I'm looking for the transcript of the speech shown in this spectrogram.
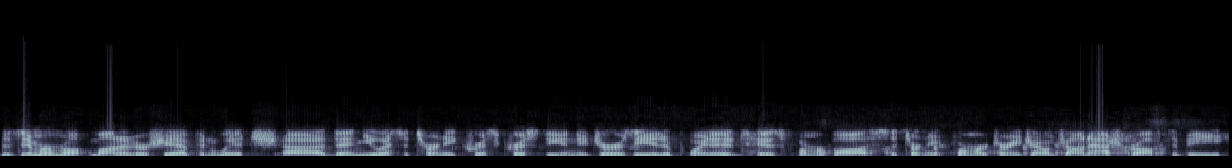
the Zimmer monitorship, in which uh, then U.S. Attorney Chris Christie in New Jersey had appointed his former boss, attorney, former Attorney General John Ashcroft, to be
